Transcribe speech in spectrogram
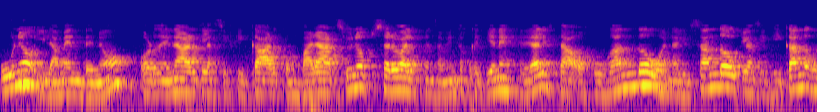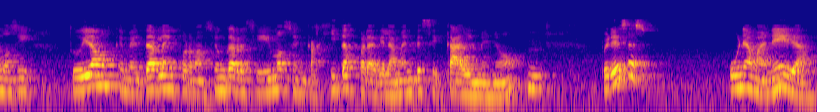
uno y la mente, ¿no? Ordenar, clasificar, comparar. Si uno observa los pensamientos que tiene en general, está o juzgando o analizando o clasificando como si tuviéramos que meter la información que recibimos en cajitas para que la mente se calme, ¿no? Mm. Pero esa es una manera,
